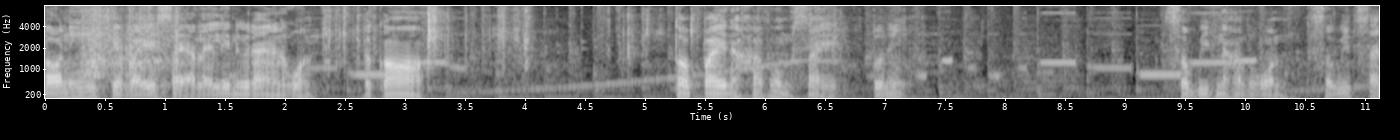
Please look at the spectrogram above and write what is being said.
ล้อนี้เก็บไว้ใส่อะไรเล่นก็ได้นะทุกคน แล้วก็ ต่อไปนะครับผมใส่ตัวนี้สวิตช์นะครับทุกคน สวิตช์ใส่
